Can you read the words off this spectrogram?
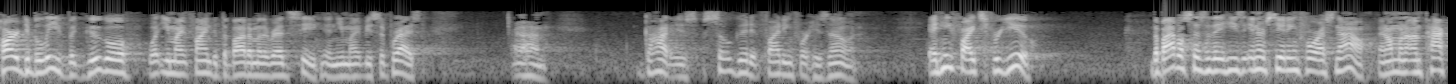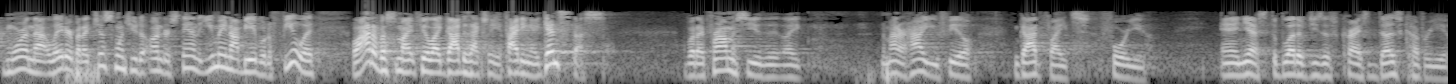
hard to believe, but Google what you might find at the bottom of the Red Sea, and you might be surprised. Um, God is so good at fighting for His own, and He fights for you. The Bible says that He's interceding for us now, and I'm going to unpack more on that later. But I just want you to understand that you may not be able to feel it. A lot of us might feel like God is actually fighting against us, but I promise you that, like, no matter how you feel, God fights for you. And yes, the blood of Jesus Christ does cover you.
